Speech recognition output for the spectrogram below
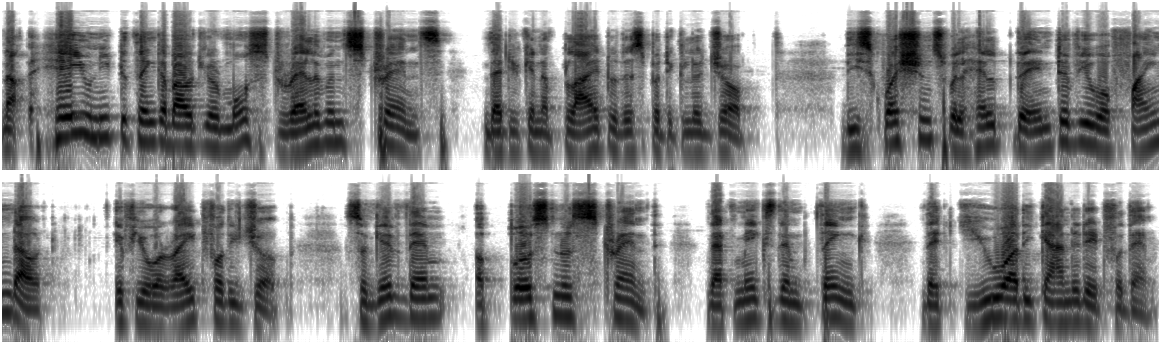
Now, here you need to think about your most relevant strengths that you can apply to this particular job. These questions will help the interviewer find out if you are right for the job. So give them a personal strength that makes them think that you are the candidate for them.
